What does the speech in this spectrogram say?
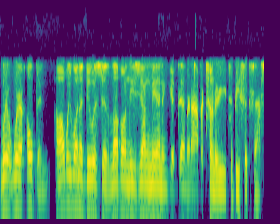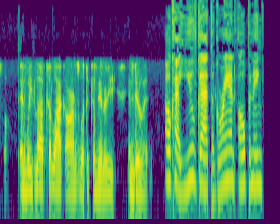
we're we're open. All we want to do is just love on these young men and give them an opportunity to be successful. And we'd love to lock arms with the community and do it. Okay, you've got the grand opening.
